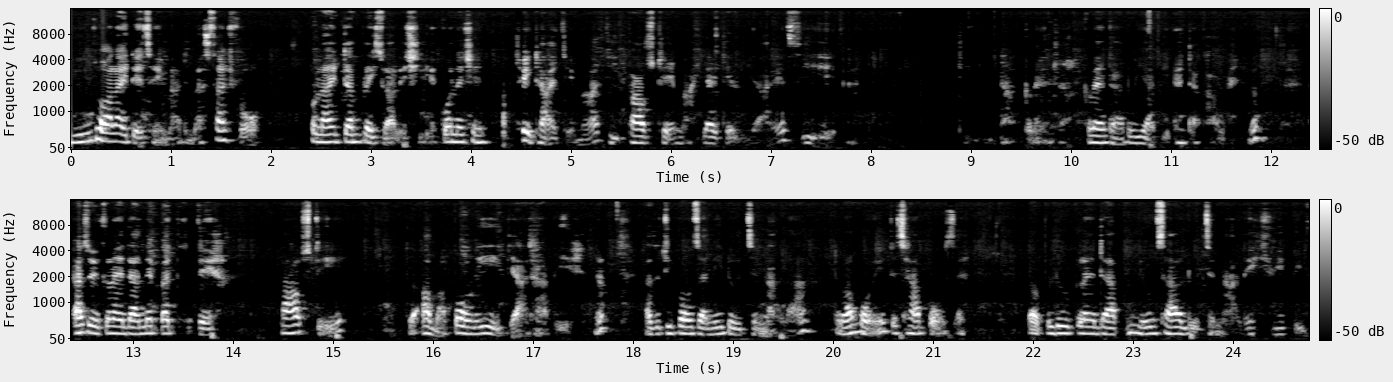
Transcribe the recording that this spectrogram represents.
new သွားလိုက်တဲ့အချိန်မှာဒီမှာ search for online template ဆိုတာလေးရှိတယ် connection ချိန်ထားတဲ့အချိန်မှာဒီ browse ထဲမှာရိုက်ထည့်လို့ရတယ် CAN ဒီ calendar calendar လို့ရပြီး enter ခေါက်လိုက်နော်အဲဆိုရင် calendar နဲ့ပတ်သက်တဲ့ browse တွေသူအောက်မှာပုံလေးပြထားပြီးနော်အဲဆိုဒီပုံစံလေးလိုချင်တာလားဒါမှမဟုတ်ရင်တခြားပုံစံတော့ blue calendar မျိုးစားလိုချင်တာလေးရွေးပြီး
